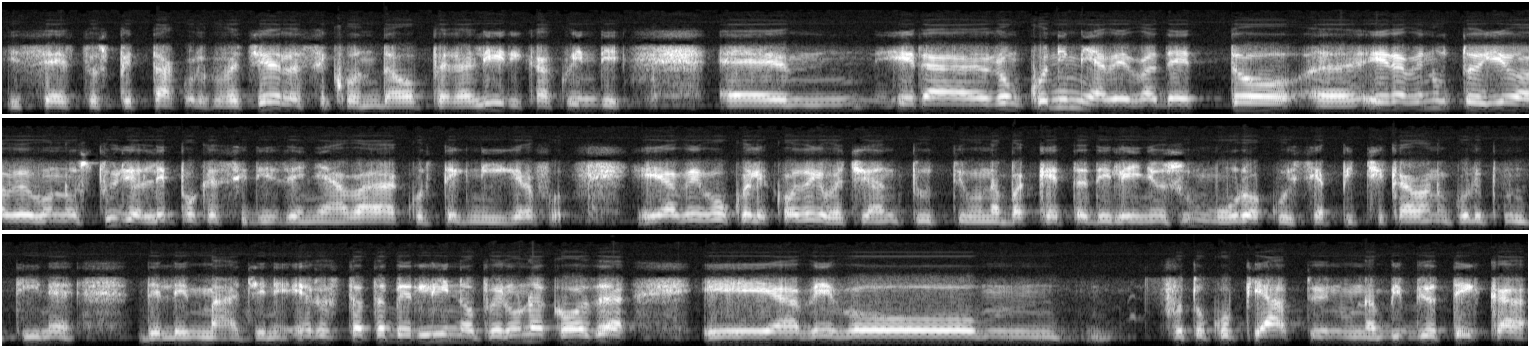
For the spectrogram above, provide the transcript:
il sesto spettacolo che facevo, la seconda opera lirica, quindi ehm, era, Ronconi mi aveva detto, eh, era venuto io, avevo uno studio, all'epoca si disegnava col tecnigrafo e avevo quelle cose che facevano tutti, una bacchetta di legno sul muro a cui si appiccicavano con le puntine delle immagini. Ero stata a Berlino per una cosa e avevo mh, fotocopiato in una biblioteca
